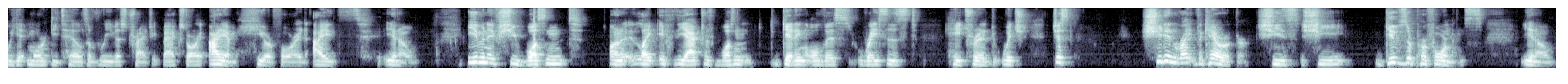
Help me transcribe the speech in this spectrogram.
We get more details of Reva's tragic backstory. I am here for it. I, you know, even if she wasn't, on like, if the actress wasn't getting all this racist hatred, which just, she didn't write the character. She's, she gives a performance, you know,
